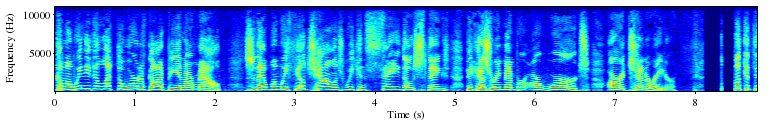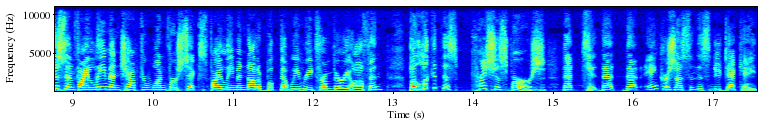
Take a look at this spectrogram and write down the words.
Come on, we need to let the word of God be in our mouth so that when we feel challenged, we can say those things because remember, our words are a generator. Look at this in Philemon chapter 1 verse 6. Philemon not a book that we read from very often, but look at this precious verse that that that anchors us in this new decade.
